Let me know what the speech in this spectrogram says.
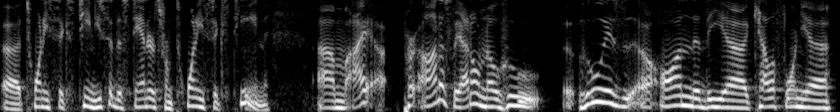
uh, 2016. You said the standards from 2016. Um, I per, honestly, I don't know who who is uh, on the, the uh, California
